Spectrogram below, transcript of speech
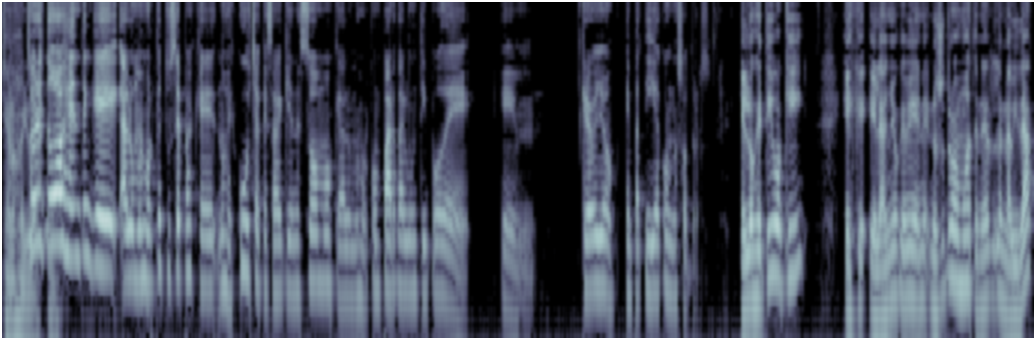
ya nos ayuda. Sobre todo gente que a lo mejor que tú sepas que nos escucha, que sabe quiénes somos, que a lo mejor comparta algún tipo de, em, creo yo, empatía con nosotros. El objetivo aquí es que el año que viene nosotros vamos a tener la Navidad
